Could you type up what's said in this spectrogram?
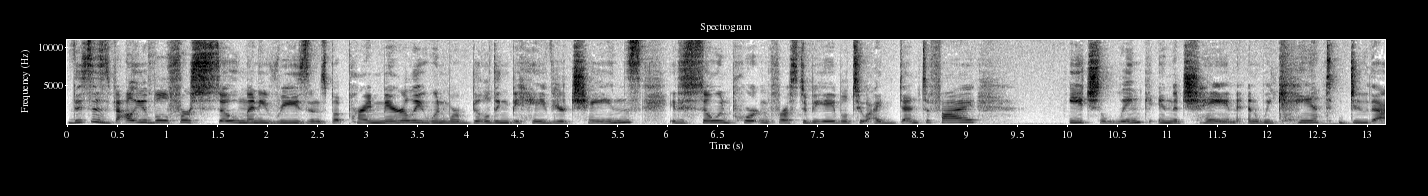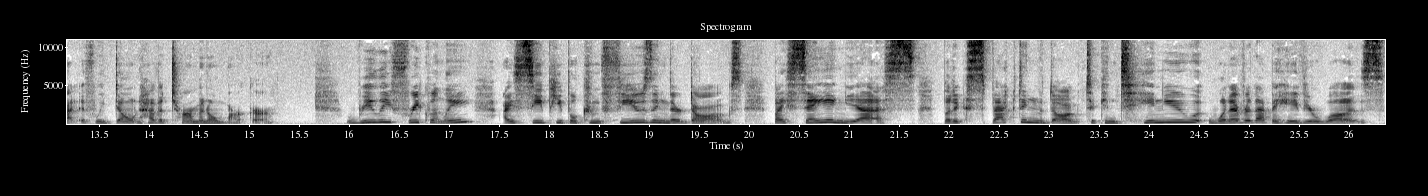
This is valuable for so many reasons, but primarily when we're building behavior chains, it is so important for us to be able to identify each link in the chain, and we can't do that if we don't have a terminal marker. Really frequently, I see people confusing their dogs by saying yes, but expecting the dog to continue whatever that behavior was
